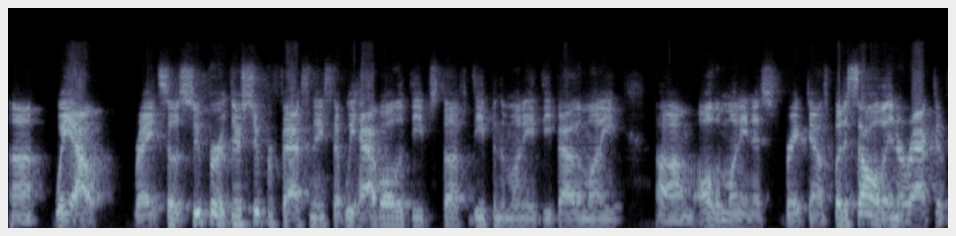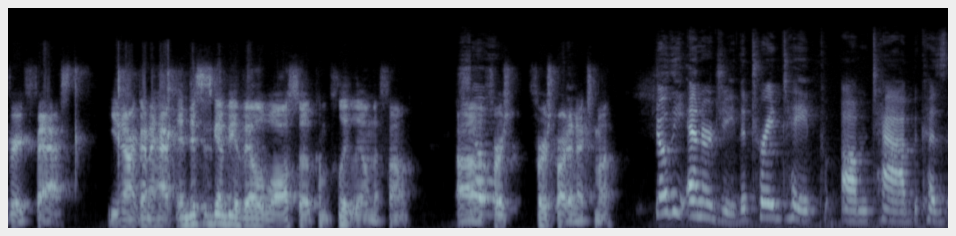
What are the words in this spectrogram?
uh, way out, right? So super, they're super fascinating stuff. We have all the deep stuff, deep in the money, deep out of the money, um, all the moneyness breakdowns, but it's all interactive, very fast. You're not going to have, and this is going to be available also completely on the phone. Uh, So- first first part of next month. Show the energy, the trade tape um, tab, because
